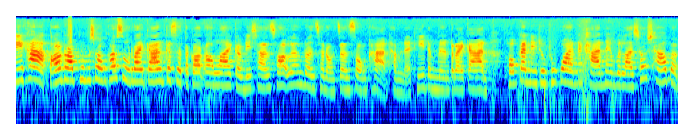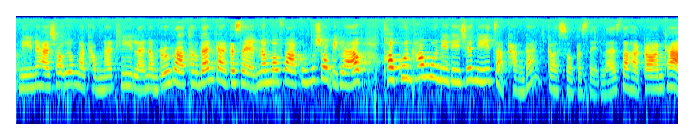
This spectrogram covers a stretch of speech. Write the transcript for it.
ดีค่ะต คุณผู้ชมเข้าสู่รายการเกษตรกรออนไลน์กับดิฉันช่อเอื้องดนชนกจันทรงค่ะทำหน้าที่ดำเนินรายการ พบกันในทุกๆวันนะคะ ในเวลาเช้าๆแบบนี้นะคะช่อเอื้องมาทำหน้าที่และนำเรื่องราวทางด้านการเกษตรนำมาฝากคุณผู้ชมอีกแล้ว ขอบคุณข้อมูลดีๆเช่นนี้จากทางด้านกระทรวงเกษตรและสหกรณ์ค่ะ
